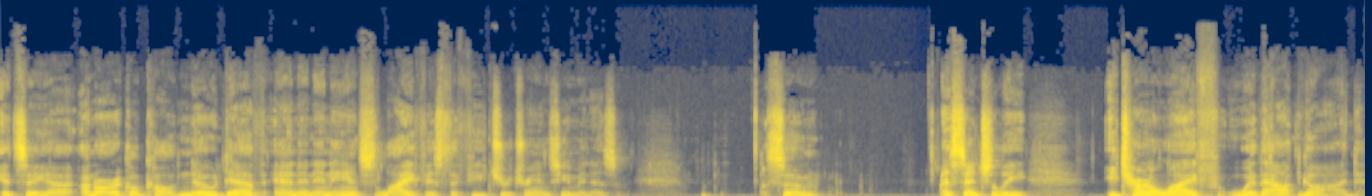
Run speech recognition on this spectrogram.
it's a uh, an article called "No Death and an Enhanced Life is the Future Transhumanism." So, essentially, eternal life without God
